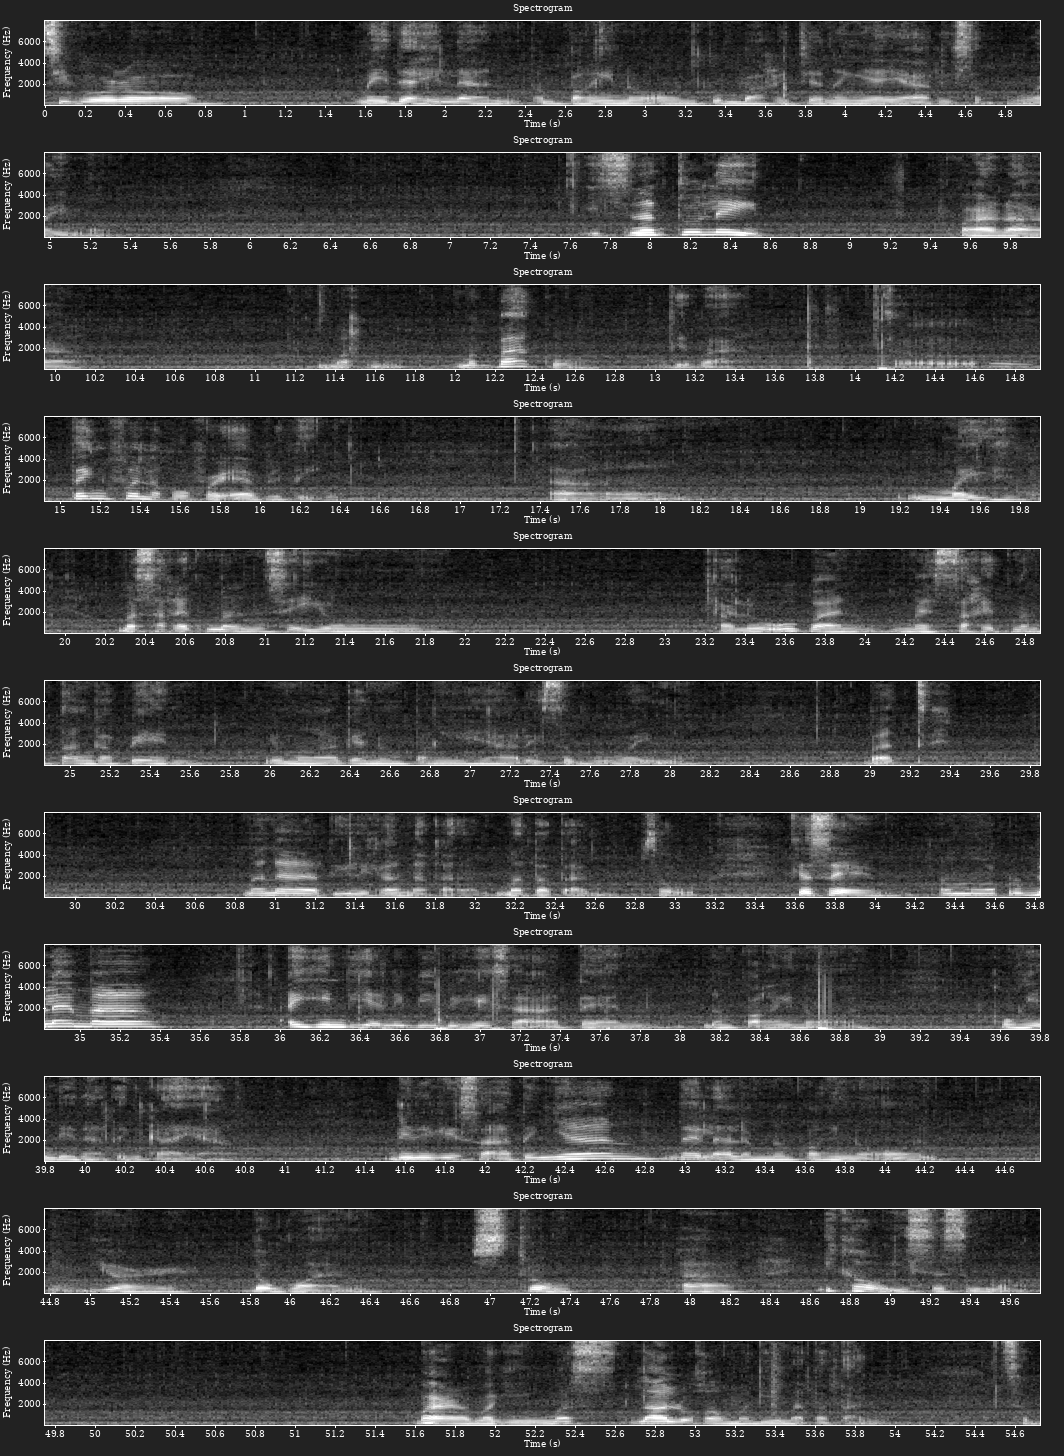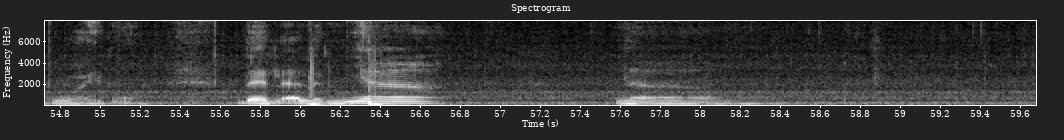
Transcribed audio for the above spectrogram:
Siguro, may dahilan ang Panginoon kung bakit yan nangyayari sa buhay mo. It's not too late para mag- magbago, di ba? So, thankful ako for everything. Ah, may masakit man sa iyong kalooban, may sakit man tanggapin yung mga ganong pangyayari sa buhay mo. But, mananatili kang naka, matatag. So, kasi, ang mga problema ay hindi yan ibibigay sa atin ng Panginoon kung hindi natin kaya. Binigay sa atin yan dahil alam ng Panginoon, you're the one strong. ah ikaw isa sa mga para maging mas lalo kang maging matatag sa buhay mo. Dahil alam niya na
